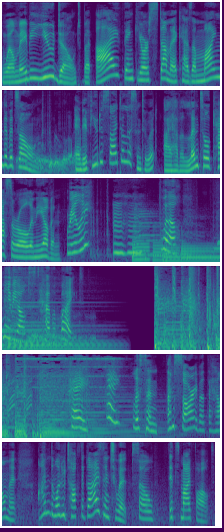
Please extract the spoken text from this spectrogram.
Well, maybe you don't, but I think your stomach has a mind of its own. And if you decide to listen to it, I have a lentil casserole in the oven. Really? Mm-hmm. Well, maybe I'll just have a bite. Hey, hey, Listen, I'm sorry about the helmet. I'm the one who talked the guys into it, so it's my fault.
